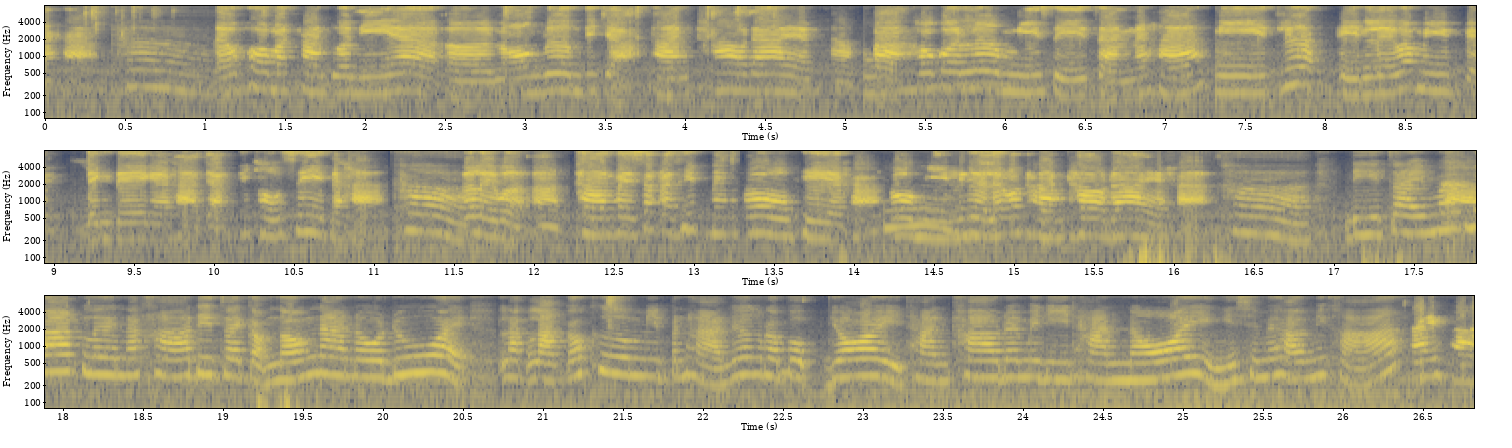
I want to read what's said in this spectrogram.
นะคะ ค่ะ แล้วพอมาทานตัวนี้อะเอ่อน้องเริ่มที่จะทานข้าวได้อะค่ะปากเขาก็เริ่มมีสีสันนะคะ มีเลือดเห็นเลยว่ามีแบบ แดงๆอะค่ะ จากที่เขาซีดนะคะ ค่ะ ก็เลยว่าอะทานไปสักอาทิตย์หนึงก็โอเคค่ะ ก็มีเลือดแล้วก็ทานข้าวได้อะค่ะ ค่ะ ดีใจมากๆเลยนะคะ ดีใจกับน้องนาโนด้วย หลักๆก็คือมีปัญหาเรื่องระบบย่อย ทานข้าวได้ไม่ดีทานน้อยอย่างนี้ใช่ไหมคะพี่ขา ใช่ค่ะ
